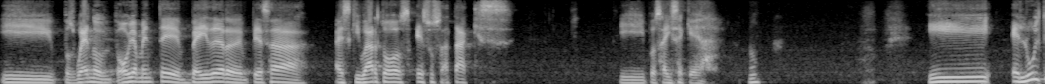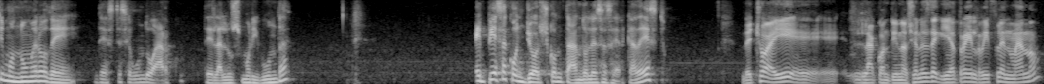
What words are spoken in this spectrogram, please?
Y pues bueno, obviamente Vader empieza a esquivar todos esos ataques. Y pues ahí se queda, ¿no? Y el último número de, de este segundo arco, de la luz moribunda, empieza con George contándoles acerca de esto. De hecho, ahí eh, la continuación es de que ya trae el rifle en mano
